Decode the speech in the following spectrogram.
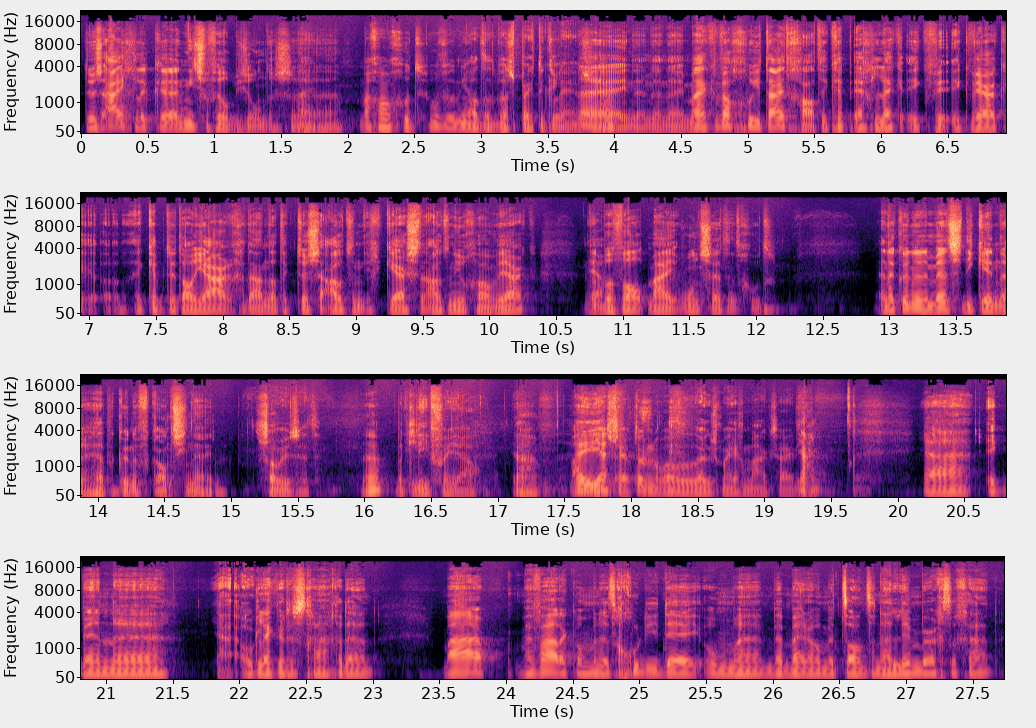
Dus eigenlijk eh, niet zoveel bijzonders. Nee. eh. Maar gewoon goed. Hoeft ook niet altijd wat spectaculair. Nee, nee, nee, nee. Maar ik heb wel een goede tijd gehad. Ik heb echt lekker. Ik, ik werk. Ik heb dit al jaren gedaan dat ik tussen oud en kerst en oud en nieuw gewoon werk. Dat Ja. bevalt mij ontzettend goed. En dan kunnen de mensen die kinderen hebben kunnen vakantie nemen. Zo is het. Hè? Wat lief van jou. Ja. Maar Hey, Jesse heeft ook nog wel leuks meegemaakt, zei hij. Ja. Ja, ik ben eh, ja, ook lekker rustig aan gedaan. Maar mijn vader kwam met het goede idee om eh, met mijn oom en tante naar Limburg te gaan.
